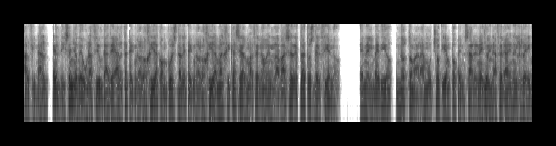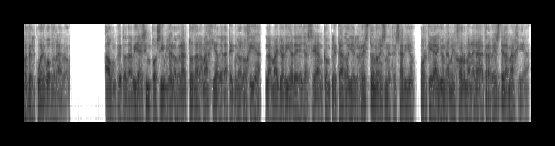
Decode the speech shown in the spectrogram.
Al final, el diseño de una ciudad de alta tecnología compuesta de tecnología mágica se almacenó en la base de datos del cielo. En el medio, no tomará mucho tiempo pensar en ello y nacerá en el reino del cuervo dorado. Aunque todavía es imposible lograr toda la magia de la tecnología, la mayoría de ellas se han completado y el resto no es necesario, porque hay una mejor manera a través de la magia.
